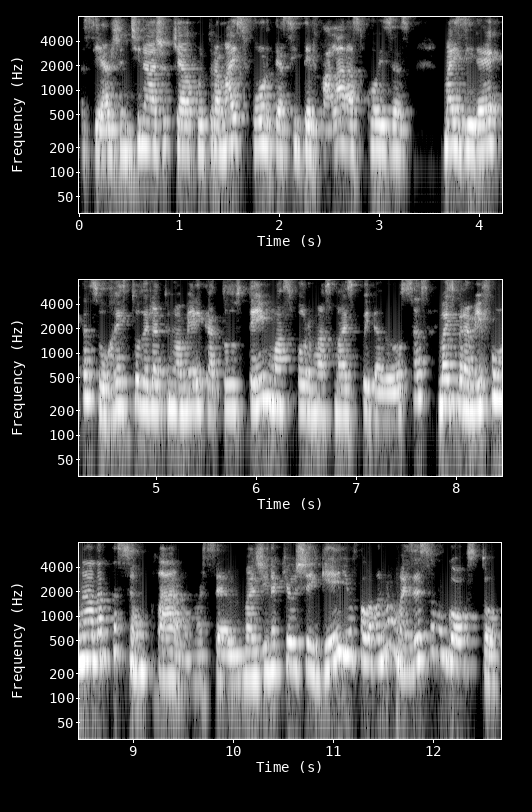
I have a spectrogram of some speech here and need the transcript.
assim, a Argentina acho que é a cultura mais forte, assim, de falar as coisas mais diretas. O resto da Latinoamérica, todos têm umas formas mais cuidadosas. Mas para mim foi uma adaptação, claro, Marcelo. Imagina que eu cheguei e eu falava, não, mas isso eu não gosto.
